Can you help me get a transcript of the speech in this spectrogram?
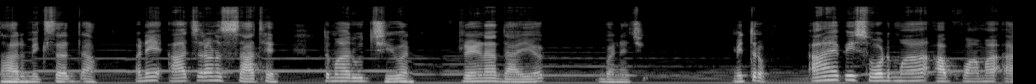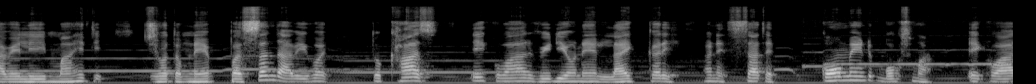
ધાર્મિક શ્રદ્ધા અને આચરણ સાથે તમારું જીવન પ્રેરણાદાયક બને છે. મિત્રો, આ એપિસોડમાં આપવામાં આવેલી માહિતી, જો તમને પસંદ આવી હોય, તો ખાસ એકવાર વિડીયોને લાઈક કરી અને સાથે કોમેન્ટ બોક્સમાં એકવાર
